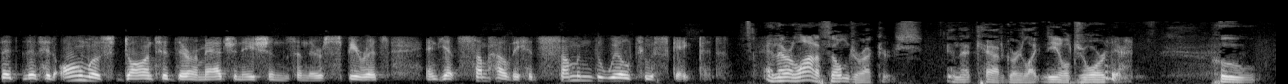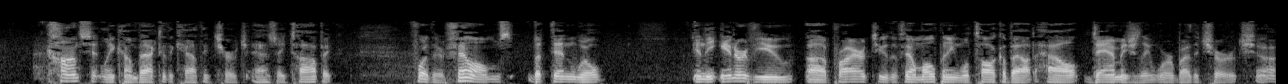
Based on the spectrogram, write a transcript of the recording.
that that had almost daunted their imaginations and their spirits, and yet somehow they had summoned the will to escape it. And there are a lot of film directors in that category, like Neil Jordan, who constantly come back to the Catholic Church as a topic for their films, but then we'll, in the interview uh, prior to the film opening, we'll talk about how damaged they were by the church. Uh,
